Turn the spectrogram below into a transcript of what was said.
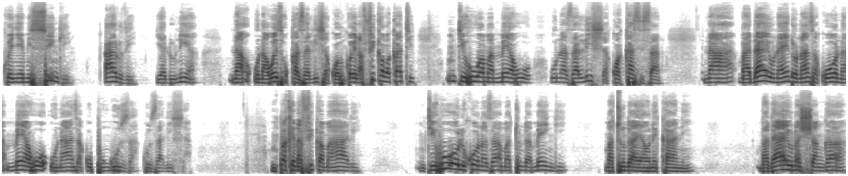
kwenye misingi ardhi ya dunia na unaweza ukazalisha kwa hiyo inafika wakati mti huu ama mmea huo unazalisha kwa kasi sana. Na baadaye unaenda unaanza kuona mmea huo unaanza kupunguza kuzalisha. Mpaka inafika mahali mti huo ulikuwa unazaa matunda mengi matunda hayaonekani. Baadaye unashangaa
